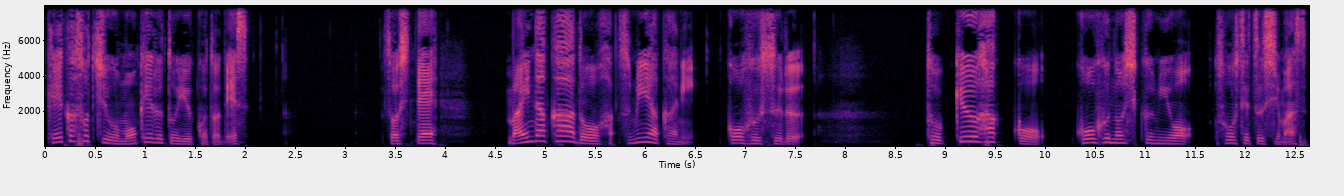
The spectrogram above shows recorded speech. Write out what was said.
経過措置を設けるということです。そして、マイナカードを速やかに交付する特急発行交付の仕組みを創設します。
